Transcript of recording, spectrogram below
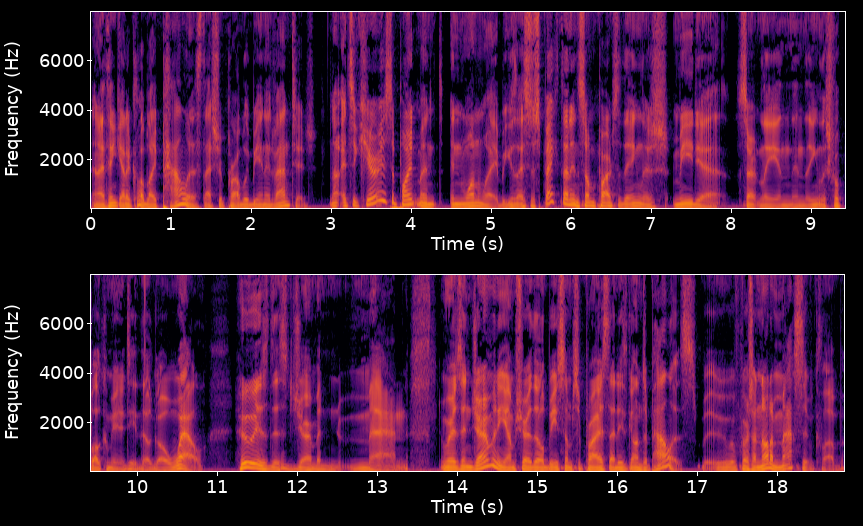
And I think at a club like Palace, that should probably be an advantage. Now, it's a curious appointment in one way because I suspect that in some parts of the English media, certainly in, in the English football community, they'll go, well, who is this German man? Whereas in Germany, I'm sure there'll be some surprise that he's gone to Palace, who, of course, are not a massive club.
